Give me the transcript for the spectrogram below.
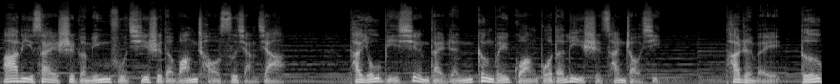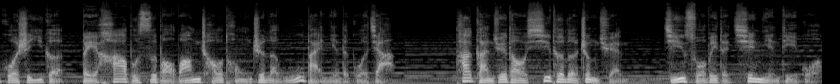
阿利塞是个名副其实的王朝思想家，他有比现代人更为广博的历史参照系。他认为德国是一个被哈布斯堡王朝统治了五百年的国家，他感觉到希特勒政权及所谓的千年帝国。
